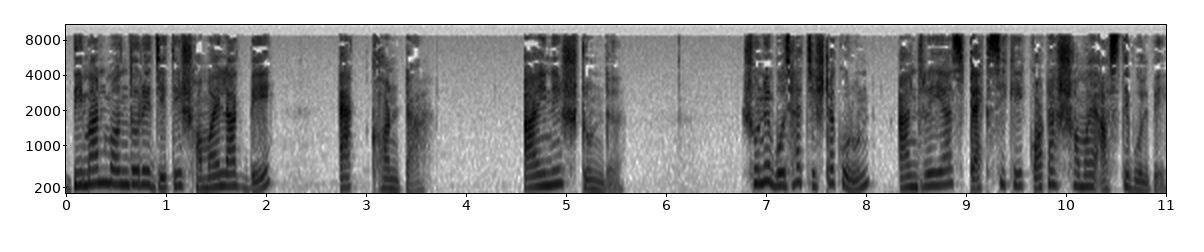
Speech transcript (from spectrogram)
বিমানবন্দরে যেতে সময় লাগবে এক ঘণ্টা। আইনে স্টুন্ড। শুনে বোঝার চেষ্টা করুন, আন্দ্রেয়াস ট্যাক্সিকে কটার সময় আসতে বলবে।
